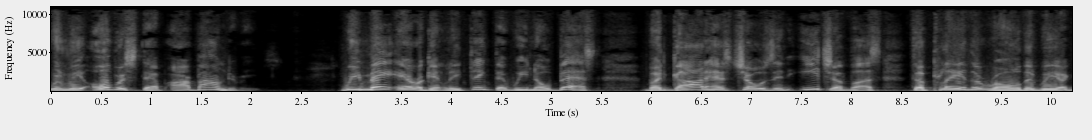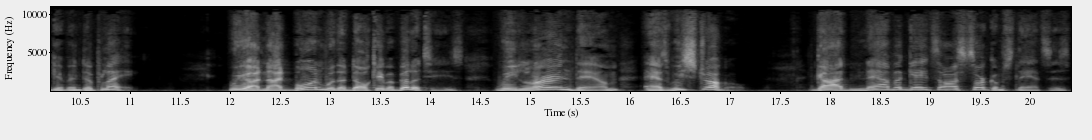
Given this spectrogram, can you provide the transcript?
when we overstep our boundaries. We may arrogantly think that we know best, but God has chosen each of us to play the role that we are given to play. We are not born with adult capabilities. We learn them as we struggle. God navigates our circumstances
